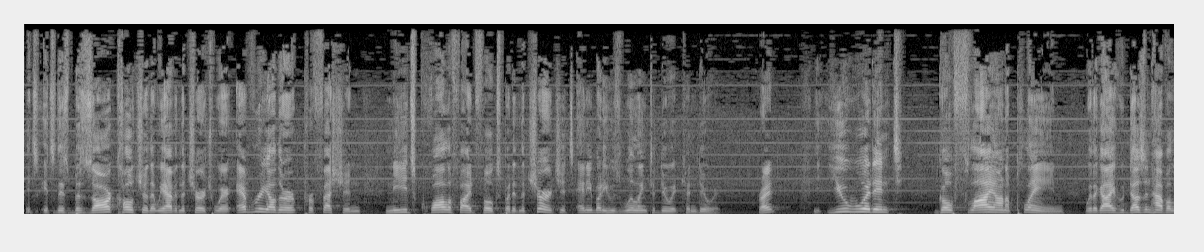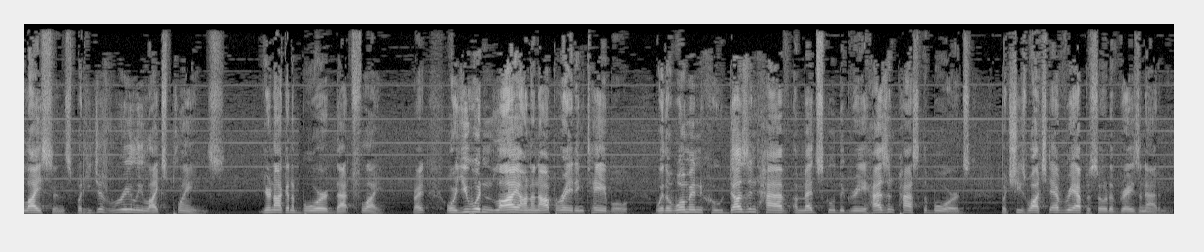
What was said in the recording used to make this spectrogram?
It's, it's this bizarre culture that we have in the church where every other profession needs qualified folks, but in the church, it's anybody who's willing to do it can do it, right? You wouldn't go fly on a plane with a guy who doesn't have a license, but he just really likes planes. You're not going to board that flight, right? Or you wouldn't lie on an operating table with a woman who doesn't have a med school degree, hasn't passed the boards, but she's watched every episode of Grey's Anatomy.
